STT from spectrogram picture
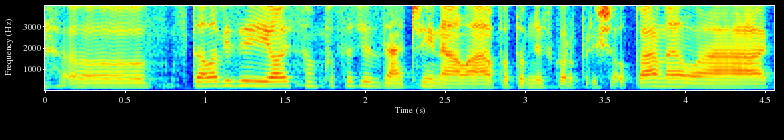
uh, v televízii Joj som v podstate začínala. Potom neskôr prišiel panelák,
